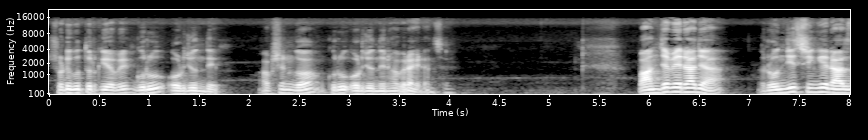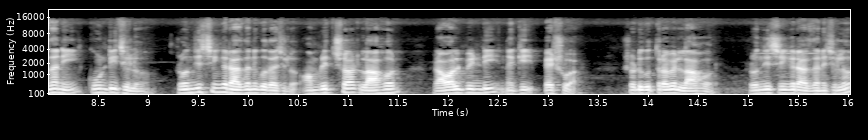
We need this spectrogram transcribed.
সঠিক উত্তর কী হবে? গুরু অর্জুন দেব। অপশন গ, গুরু অর্জুন দেব হবে রাইট আনসার পাঞ্জাবের রাজা রঞ্জিত সিংহের রাজধানী কোনটি ছিল? রঞ্জিত সিংয়ের রাজধানী কোথায় ছিল? অমৃতসর, লাহোর, রাওয়ালপিন্ডি নাকি পেশোয়ার? সঠিক উত্তর হবে লাহোর। রঞ্জিত সিংহের রাজধানী ছিল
